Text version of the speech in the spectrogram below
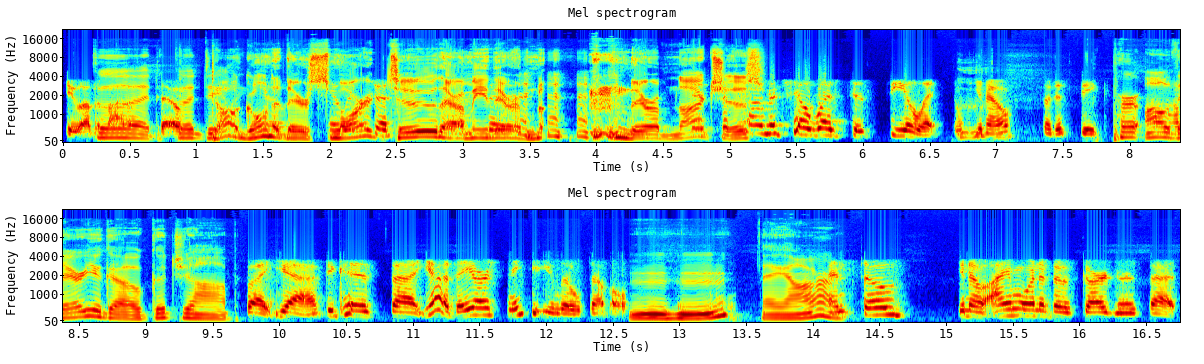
too on the bottom. good, so. good deal. Doggone it, they're smart just- too. They're, I mean, they're they're obnoxious. The PermaTill was to seal it, you know, so to speak. Per, oh, there you go. Good job. But yeah, because uh, yeah, they are sneaky little devils. Mm-hmm. They are. And so, you know, I'm one of those gardeners that,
